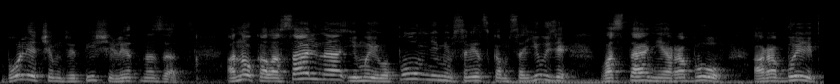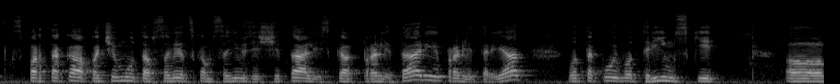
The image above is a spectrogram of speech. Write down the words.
более чем 2000 лет назад. Оно колоссально, и мы его помним, и в Советском Союзе восстание рабов, а рабы Спартака почему-то в Советском Союзе считались как пролетарии, пролетариат, вот такой вот римский. Э,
